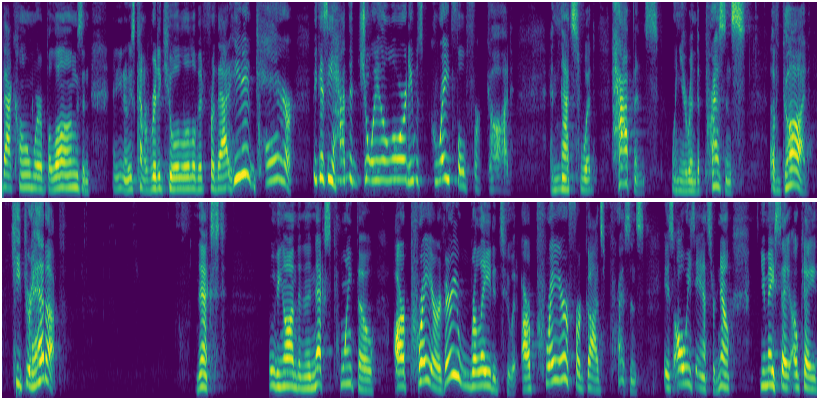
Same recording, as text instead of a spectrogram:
back home where it belongs, and, and you know he's kind of ridiculed a little bit for that. He didn't care because he had the joy of the Lord. He was grateful for God, and that's what happens when you're in the presence of God. Keep your head up. Next, moving on to the next point, though, our prayer, very related to it, our prayer for God's presence is always answered. Now, you may say, okay,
